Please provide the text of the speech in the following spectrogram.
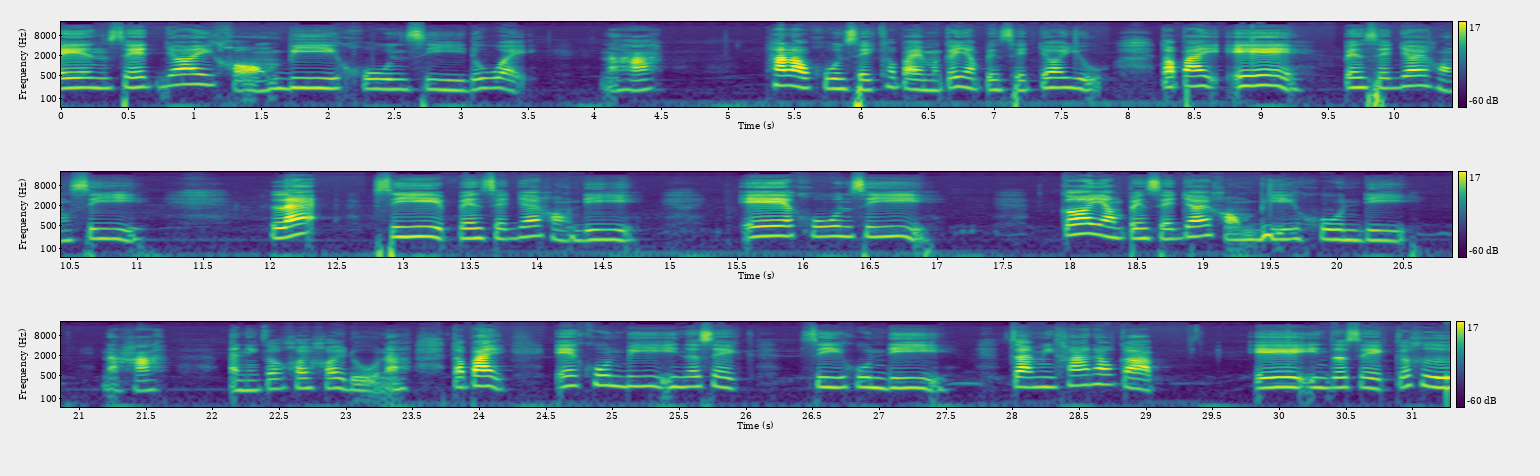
เป็นเซตย่อยของ b คูณ c ด้วยนะคะ ถ้าเราคูณเซตเข้าไปมันก็ยังเป็นเซตย่อยอยู่ ต่อไป a เป็นเซตย่อยของ c และ c เป็นเซตย่อยของ d a คูณ c ก็ยังเป็นเซตย่อยของ b คูณ d นะคะ อันนี้ก็ค่อยๆดูนะ ต่อไป a คูณ b intersect c คูณ d จะมีค่าเท่ากับ a intersect ก็คือ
